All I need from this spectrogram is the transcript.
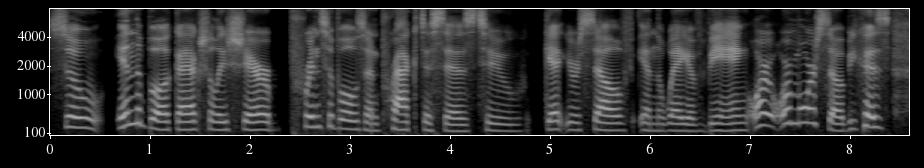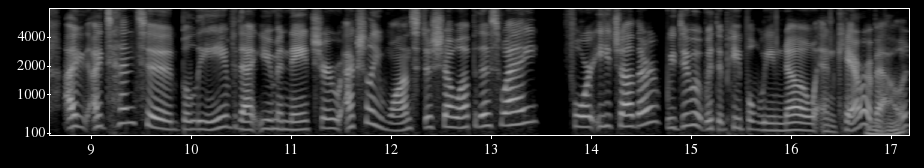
So in the book, I actually share principles and practices to get yourself in the way of being, or or more so, because I, I tend to believe that human nature actually wants to show up this way for each other. We do it with the people we know and care hmm about.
